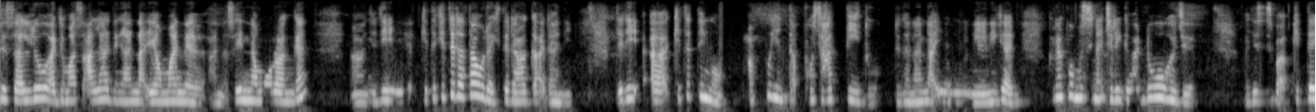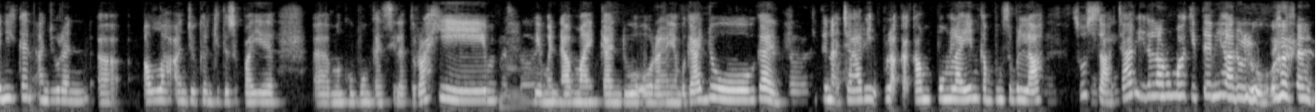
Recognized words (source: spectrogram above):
dia selalu ada masalah dengan anak yang mana. Anak saya enam orang kan. Uh, jadi kita kita dah tahu dah kita dah agak dah ni. Jadi uh, kita tengok apa yang tak puas hati tu dengan anak yang ini ni kan. Kenapa mesti nak cari gaduh aja? Jadi sebab kita ni kan anjuran uh, Allah anjurkan kita supaya uh, menghubungkan silaturahim, Betul. dia mendamaikan dua orang yang bergaduh kan. Betul. Kita nak cari pula kat kampung lain, kampung sebelah, susah. Cari dalam rumah kita ni ha dulu kan.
